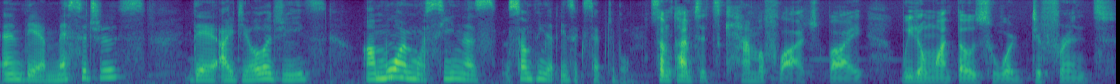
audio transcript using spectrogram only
And their messages, their ideologies are more and more seen as something that is acceptable. Sometimes it's camouflaged by we don't want those who are different,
